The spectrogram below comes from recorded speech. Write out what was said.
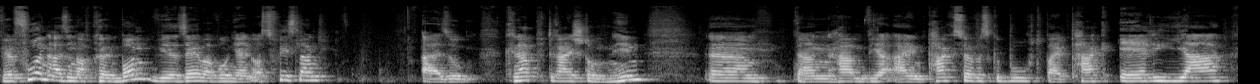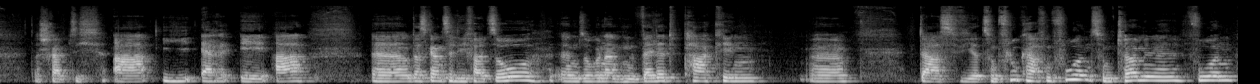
wir fuhren also nach Köln-Bonn. Wir selber wohnen ja in Ostfriesland. Also knapp drei Stunden hin. Ähm, dann haben wir einen Parkservice gebucht bei Park Area. Das schreibt sich A-I-R-E-A. E äh, und das Ganze lief halt so im sogenannten Valid Parking. Äh, dass wir zum Flughafen fuhren, zum Terminal fuhren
